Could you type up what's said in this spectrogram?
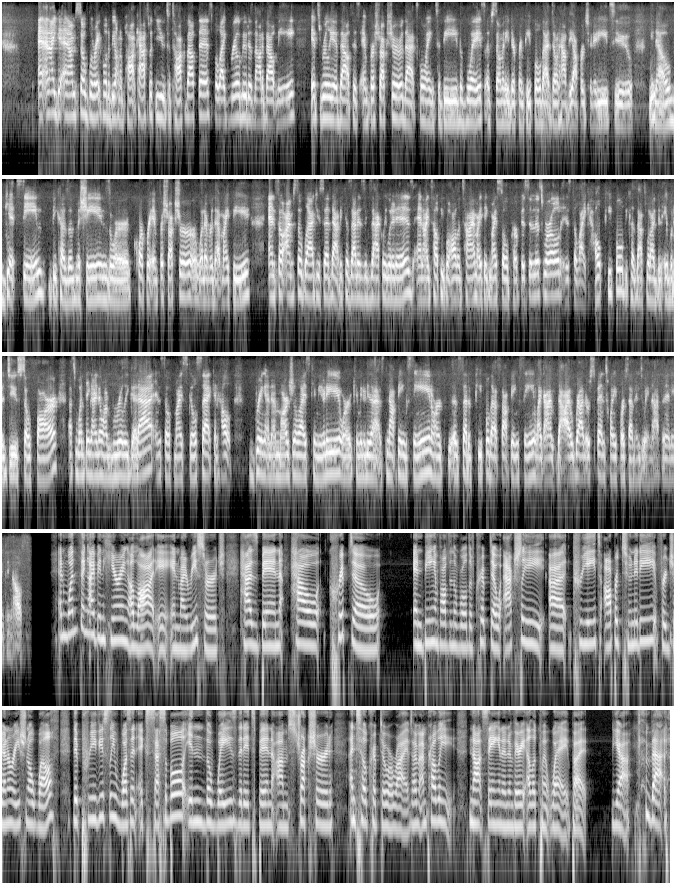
and, and I get and I'm so grateful to be on a podcast with you to talk about this, but like reel mood is not about me it's really about this infrastructure that's going to be the voice of so many different people that don't have the opportunity to, you know, get seen because of machines or corporate infrastructure or whatever that might be. And so I'm so glad you said that because that is exactly what it is. And I tell people all the time, I think my sole purpose in this world is to like help people because that's what I've been able to do so far. That's one thing I know I'm really good at. And so if my skill set can help bring in a marginalized community or a community that's not being seen or a set of people that's not being seen like i'm that i rather spend 24 7 doing that than anything else and one thing I've been hearing a lot in, my research has been how crypto and being involved in the world of crypto actually uh, creates opportunity for generational wealth that previously wasn't accessible in the ways that it's been um, structured until crypto arrives. I'm, I'm probably not saying it in a very eloquent way, but yeah, that.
